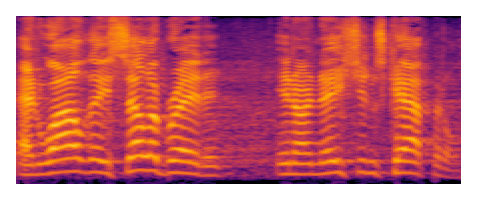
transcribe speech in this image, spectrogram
And while they celebrated in our nation's capital,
